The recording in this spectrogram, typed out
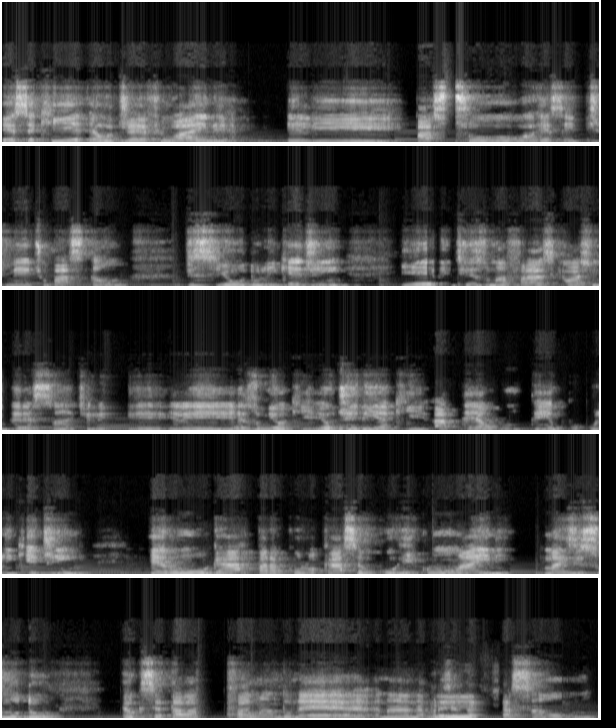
Esse aqui é o Jeff Weiner. Ele passou recentemente o bastão de CEO do LinkedIn, e ele diz uma frase que eu acho interessante. Ele, ele resumiu aqui: Eu diria que até algum tempo o LinkedIn era um lugar para colocar seu currículo online, mas isso mudou. É o que você estava falando, né, na, na apresentação,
